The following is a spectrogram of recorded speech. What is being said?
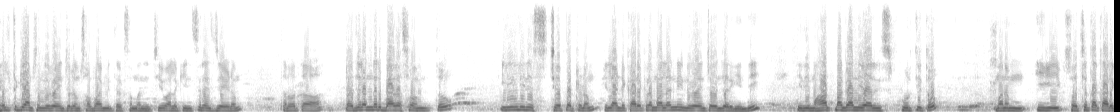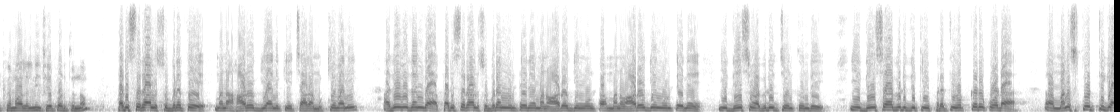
హెల్త్ క్యాంప్స్ నిర్వహించడం సఫాయి మిత్రకు సంబంధించి వాళ్ళకి ఇన్సూరెన్స్ చేయడం తర్వాత ప్రజలందరి భాగస్వామ్యంతో క్లీన్లీనెస్ చేపట్టడం ఇలాంటి కార్యక్రమాలన్నీ నిర్వహించడం జరిగింది. ఇది మహాత్మా గాంధీ గారి స్ఫూర్తితో మనం ఈ స్వచ్ఛత కార్యక్రమాలన్నీ చేపడుతున్నాం. పరిసరాల శుభ్రతే మన ఆరోగ్యానికి చాలా ముఖ్యమని అదేవిధంగా పరిసరాలు శుభ్రంగా ఉంటేనే మనం ఆరోగ్యంగా ఉంటాం మనం ఆరోగ్యంగా ఉంటేనే ఈ దేశం అభివృద్ధి చెందుతుంది. ఈ దేశాభివృద్ధికి ప్రతి ఒక్కరూ కూడా మనస్ఫూర్తిగా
